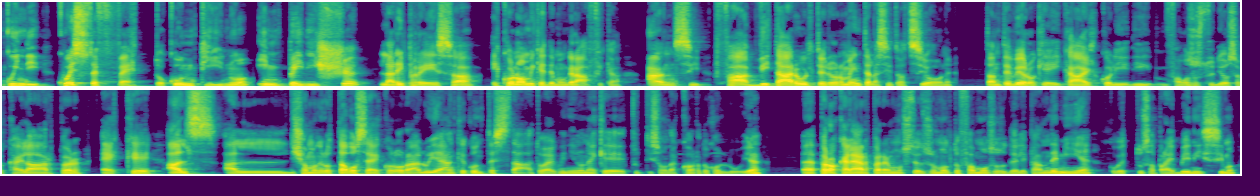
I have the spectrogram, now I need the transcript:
Quindi questo effetto continuo impedisce la ripresa economica e demografica, anzi fa avvitare ulteriormente la situazione. Tant'è vero che i calcoli di un famoso studioso Kyle Harper è che al, al, diciamo nell'ottavo secolo, ora lui è anche contestato, eh, quindi non è che tutti sono d'accordo con lui, eh. Eh, però Kyle Harper è uno studioso molto famoso delle pandemie, come tu saprai benissimo,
